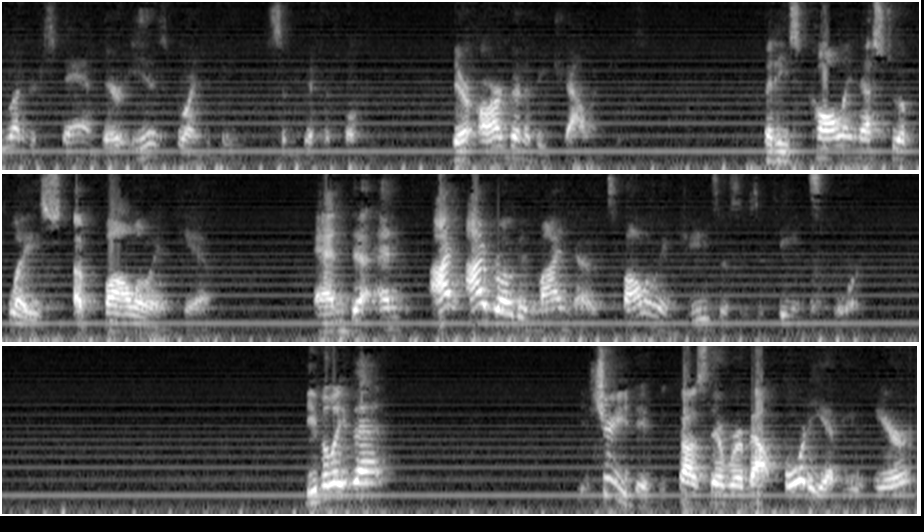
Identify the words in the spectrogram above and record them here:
you understand there is going to be some difficulty. There are going to be challenges. But he's calling us to a place of following him. And, uh, and I, I wrote in my notes, following Jesus is a team sport. Do you believe that? Sure you do, because there were about 40 of you here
